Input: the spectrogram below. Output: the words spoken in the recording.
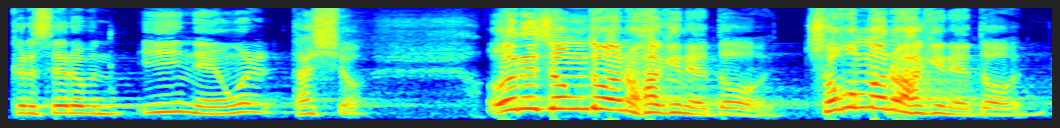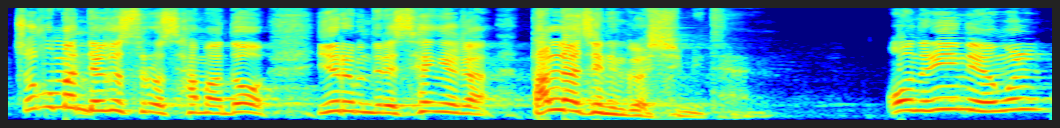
그래서 여러분 이 내용을 다시요. 어느 정도만 확인해도 조금만 확인해도 조금만 내 것으로 삼아도 여러분들의 생애가 달라지는 것입니다. 오늘 이 내용을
